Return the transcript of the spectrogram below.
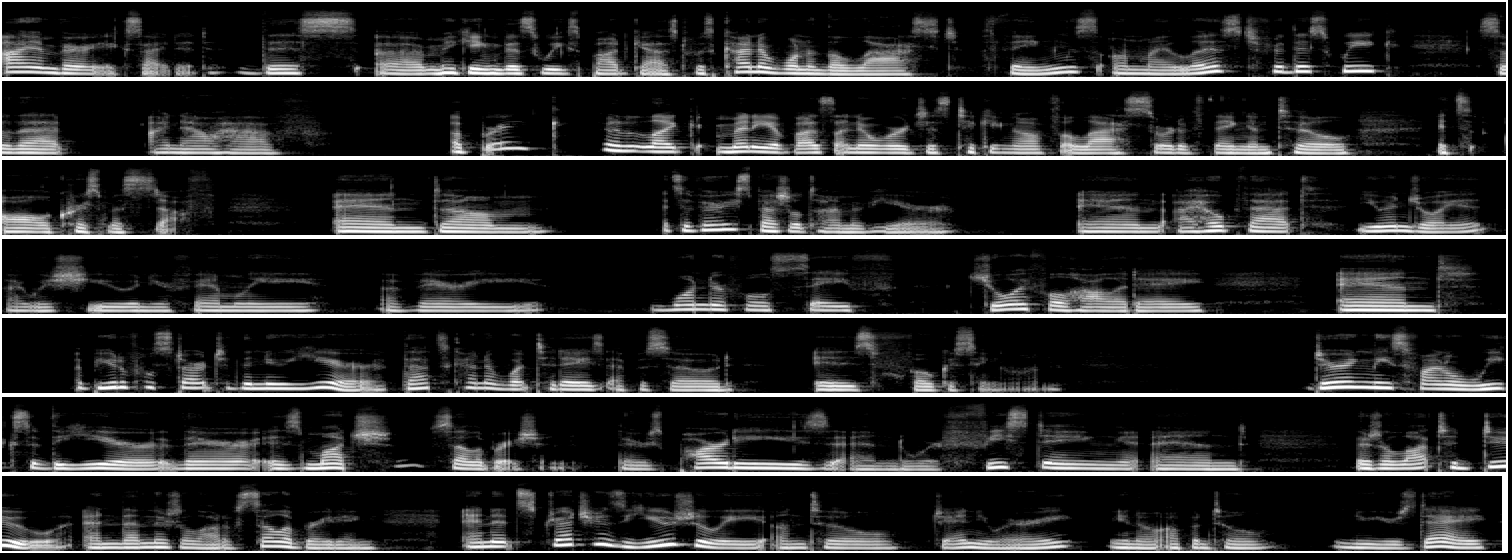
I am very excited. This, uh, making this week's podcast was kind of one of the last things on my list for this week, so that I now have a break. Like many of us, I know we're just ticking off the last sort of thing until it's all Christmas stuff. And um, it's a very special time of year. And I hope that you enjoy it. I wish you and your family a very wonderful, safe, joyful holiday and a beautiful start to the new year. That's kind of what today's episode is focusing on. During these final weeks of the year, there is much celebration. There's parties, and we're feasting, and there's a lot to do, and then there's a lot of celebrating. And it stretches usually until January, you know, up until New Year's Day.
